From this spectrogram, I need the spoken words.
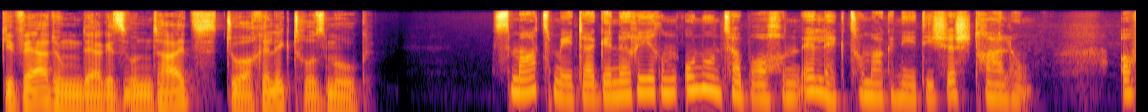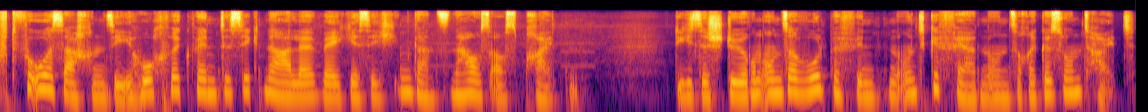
Gefährdung der Gesundheit durch Elektrosmog. Smartmeter generieren ununterbrochen elektromagnetische Strahlung. Oft verursachen sie hochfrequente Signale, welche sich im ganzen Haus ausbreiten. Diese stören unser Wohlbefinden und gefährden unsere Gesundheit.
